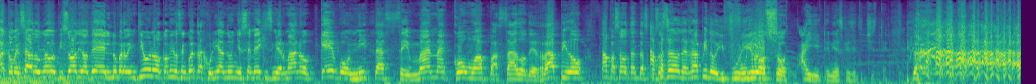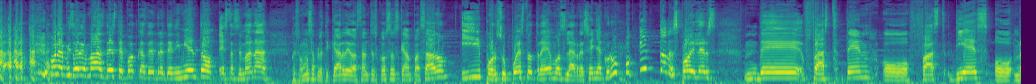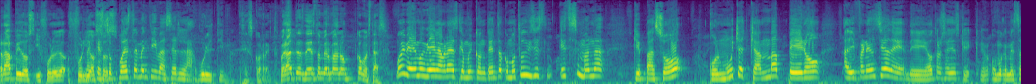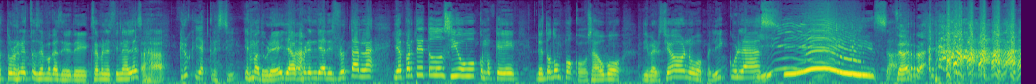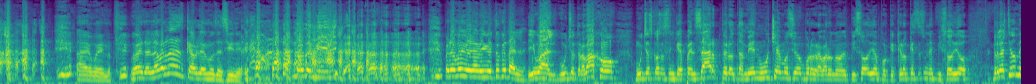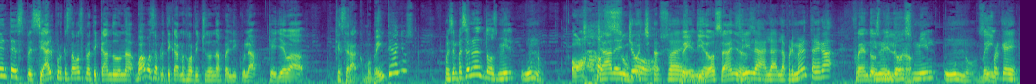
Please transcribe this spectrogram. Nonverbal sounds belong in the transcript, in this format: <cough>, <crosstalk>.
Ha comenzado un nuevo episodio del número 21. Conmigo se encuentra Julián Núñez MX, mi hermano. Qué bonita semana, cómo ha pasado de rápido. Han pasado tantas Ha cosas. pasado de rápido y furioso. Ay, tenías que decir tu chiste. <laughs> un episodio más de este podcast de entretenimiento. Esta semana, pues vamos a platicar de bastantes cosas que han pasado. Y por supuesto, traemos la reseña con un poquito de spoilers de Fast 10 o Fast 10 o Rápidos y Furio- La que Furiosos. supuestamente iba a ser la última. Es correcto. Pero antes de esto, mi hermano, ¿cómo estás? Muy bien, muy bien, la verdad es que muy contento. Como tú dices, esta semana que pasó con mucha chamba, pero a diferencia de, de otros años que, que como que me saturo en estas épocas de, de exámenes finales, Ajá. creo que ya crecí, ya maduré, ya aprendí a disfrutarla. Y aparte de todo, sí hubo como que de todo un poco. O sea, hubo diversión, hubo películas. Zorra. <laughs> Ay, bueno. Bueno, la verdad es que hablemos de cine. <laughs> no de mí. <laughs> Pero muy bien, amigo. ¿Y tú qué tal? Igual, mucho trabajo, muchas cosas en que pensar, pero también mucha emoción por grabar un nuevo episodio, porque creo que este es un episodio relativamente especial, porque estamos platicando de una, vamos a platicar, mejor dicho, de una película que lleva, ¿qué será? ¿Como 20 años? Pues empezó en el 2001. Oh, ya, de <laughs> hecho, mecha. o sea, 22 la- años. Sí, la, la, la primera entrega Fue en En el 2001. 2001. Sí, porque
